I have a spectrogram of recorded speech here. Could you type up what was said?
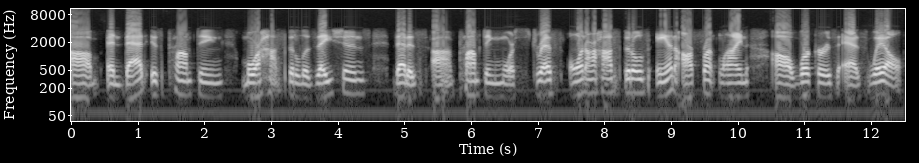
um, and that is prompting more hospitalizations. That is uh, prompting more stress on our hospitals and our frontline uh, workers as well.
